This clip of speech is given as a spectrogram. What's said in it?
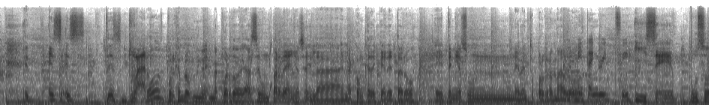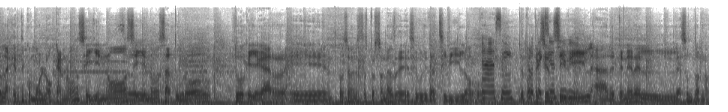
es, es, es raro. Por ejemplo, me, me acuerdo hace un par de años en la, en la Conca de Querétaro, eh, tenías un evento programado. Un meet and greet, sí. Y se puso la gente como loca, ¿no? Se llenó, Sí. se llenó, saturó. Tuvo que llegar, eh, ¿cómo se llaman estas personas? De seguridad civil o Ah, sí. de protección, civil, a detener el asunto, ¿no?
